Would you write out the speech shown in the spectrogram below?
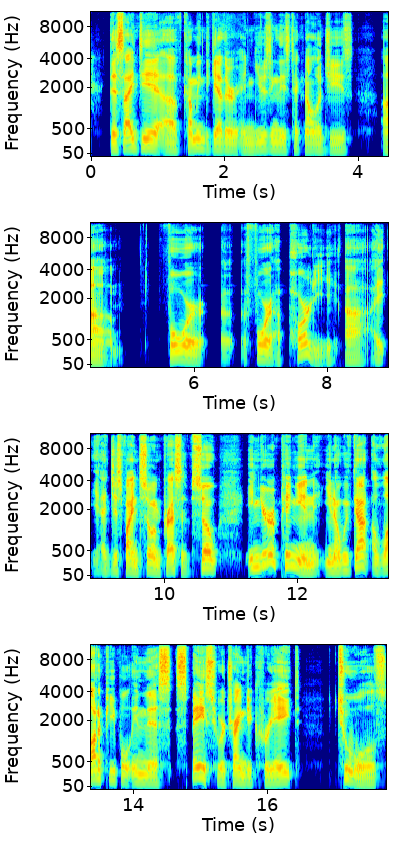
this idea of coming together and using these technologies um, for uh, for a party, uh, I, I just find so impressive. So, in your opinion, you know, we've got a lot of people in this space who are trying to create tools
